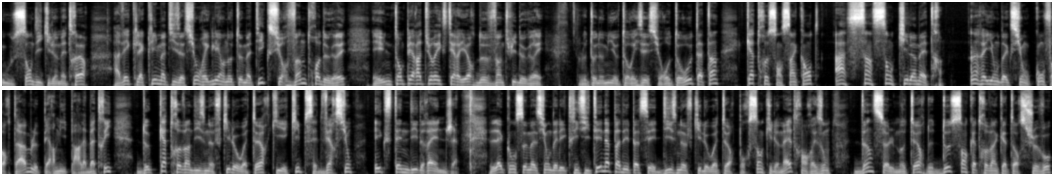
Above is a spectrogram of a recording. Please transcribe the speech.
ou 110 km/h avec la climatisation réglée en automatique sur 23 degrés et une température extérieure de 28 degrés. L'autonomie autorisée sur autoroute atteint 450 à 500 km un rayon d'action confortable permis par la batterie de 99 kWh qui équipe cette version Extended Range. La consommation d'électricité n'a pas dépassé 19 kWh pour 100 km en raison d'un seul moteur de 294 chevaux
